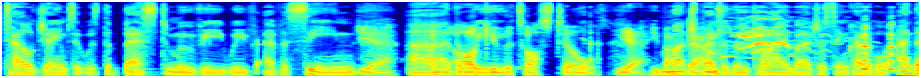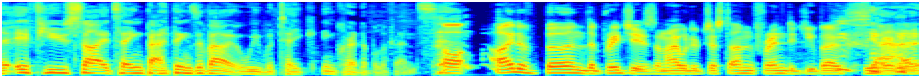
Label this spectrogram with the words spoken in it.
tell James it was the best movie we've ever seen. Yeah, uh, and that argue we- the toss till yeah, he backed much down. better than Primer, just incredible. and that if you started saying bad things about it, we would take incredible offense. oh, I'd have burned the bridges, and I would have just unfriended you both. Yeah.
